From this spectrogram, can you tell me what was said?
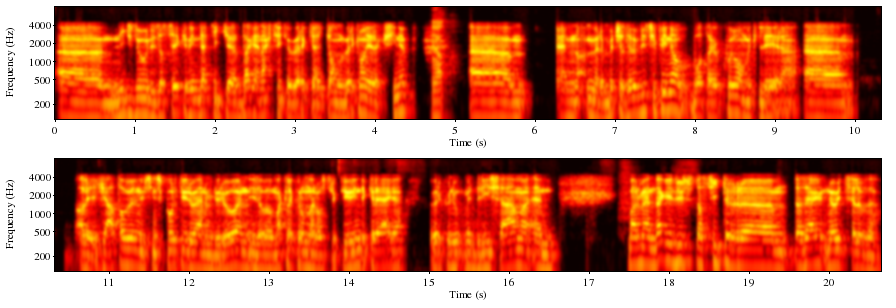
uh, niks doe. Dus dat is zeker niet dat ik dag en nacht zit te werken. Ik kan werken wanneer ik zin heb. Ja. Um, en met een beetje zelfdiscipline, wat je ook wel moet leren. Uh, allee, gaat dat wel? Nu sinds kort wij een bureau en is dat wel makkelijker om daar wat structuur in te krijgen. We werken ook met drie samen. En, maar mijn dag is dus, dat ziet er, uh, dat is eigenlijk nooit hetzelfde.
